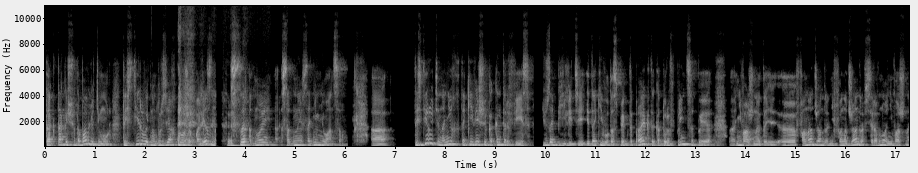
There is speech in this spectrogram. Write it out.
Так, так еще добавлю, Тимур, тестировать на друзьях тоже полезно с, одной, с, одной, с одним нюансом. А, Тестируйте на них такие вещи, как интерфейс, юзабилити и такие вот аспекты проекта, которые, в принципе, э, неважно, это э, фанат жанра, не фанат жанра, все равно они важны.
